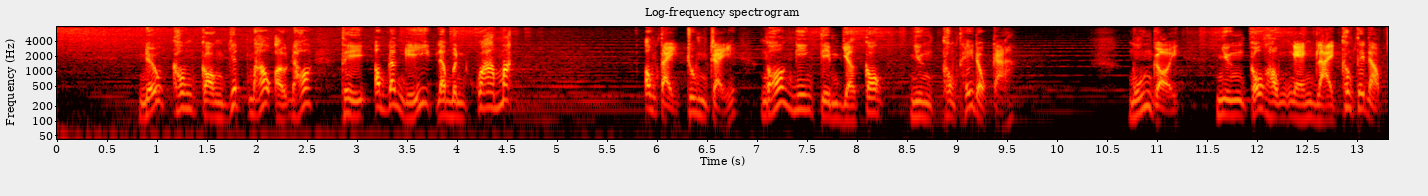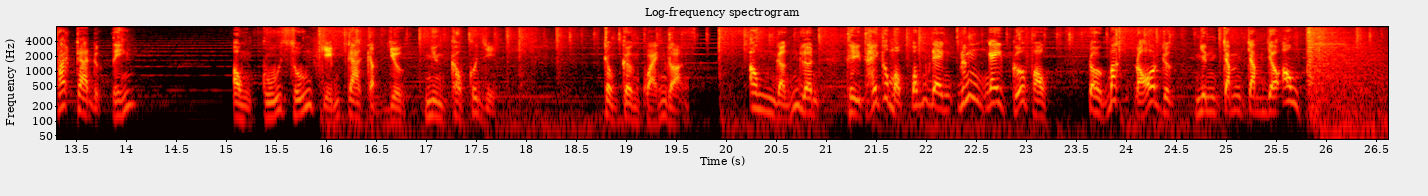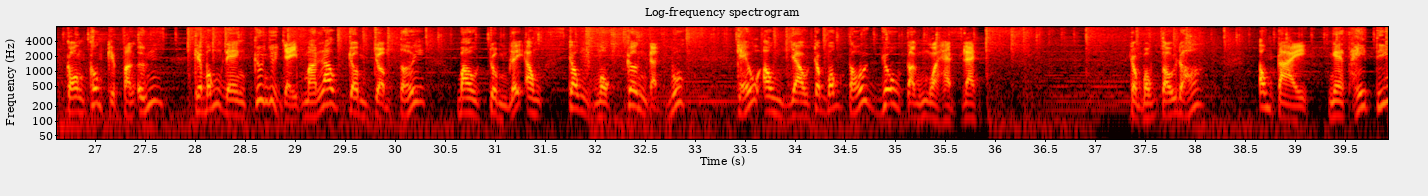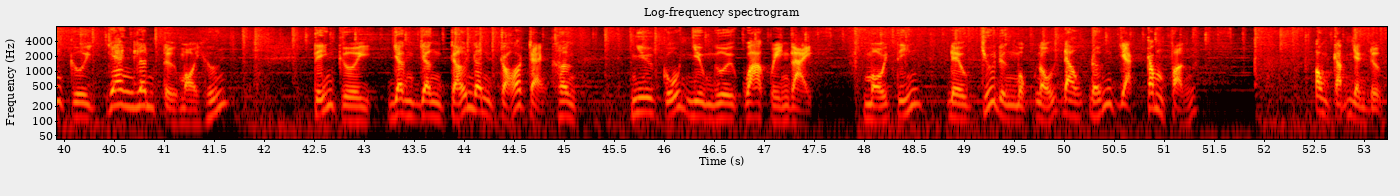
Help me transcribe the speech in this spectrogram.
Nếu không còn vết máu ở đó thì ông đã nghĩ là mình qua mắt. Ông Tài trung chảy, ngó nghiêng tìm vợ con nhưng không thấy đâu cả. Muốn gọi nhưng cổ họng nghẹn lại không thể nào phát ra được tiếng. Ông cúi xuống kiểm tra cầm giường nhưng không có gì. Trong cơn hoảng loạn, ông ngẩng lên thì thấy có một bóng đen đứng ngay cửa phòng, đôi mắt đỏ rực nhìn chăm chăm vào ông. Còn không kịp phản ứng, cái bóng đen cứ như vậy mà lao chồm chồm tới, bao trùm lấy ông trong một cơn lạnh buốt, kéo ông vào trong bóng tối vô tận ngoài hành lang. Trong bóng tối đó, ông Tài nghe thấy tiếng cười gian lên từ mọi hướng. Tiếng cười dần dần trở nên rõ ràng hơn, như của nhiều người qua quyện lại. Mỗi tiếng đều chứa đựng một nỗi đau đớn và căm phẫn. Ông cảm nhận được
